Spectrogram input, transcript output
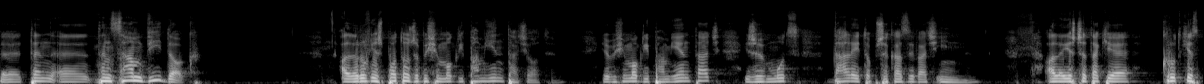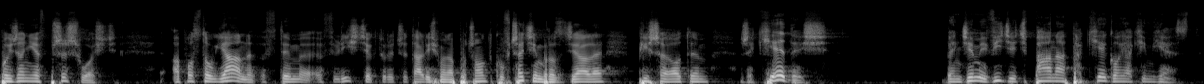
e, ten, e, ten sam widok, ale również po to, żebyśmy mogli pamiętać o tym żebyśmy mogli pamiętać i żeby móc dalej to przekazywać innym. Ale jeszcze takie krótkie spojrzenie w przyszłość. Apostoł Jan w tym w liście, który czytaliśmy na początku, w trzecim rozdziale, pisze o tym, że kiedyś będziemy widzieć Pana takiego, jakim jest.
